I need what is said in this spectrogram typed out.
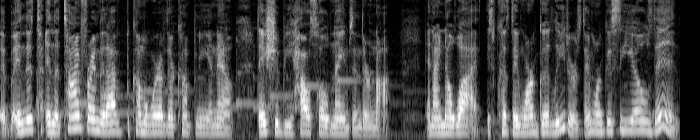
in the in the time frame that I've become aware of their company and now, they should be household names and they're not. And I know why. It's because they weren't good leaders. They weren't good CEOs then.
